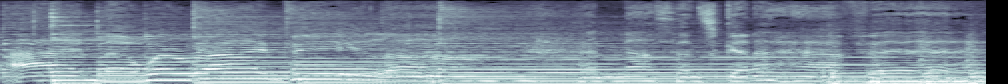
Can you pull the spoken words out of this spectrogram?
I know where I belong, and nothing's gonna happen.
